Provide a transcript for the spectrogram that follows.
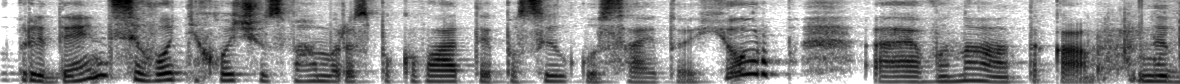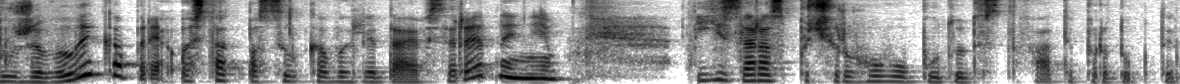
Добрий день. Сьогодні хочу з вами розпакувати посилку сайту iHerb. Е, Вона така не дуже велика. Ось так посилка виглядає всередині. І зараз почергово буду доставати продукти.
